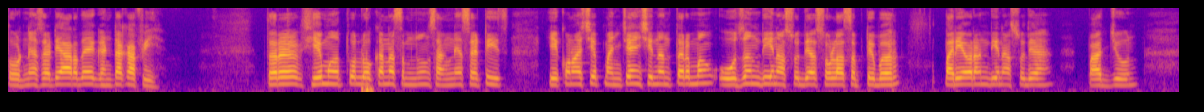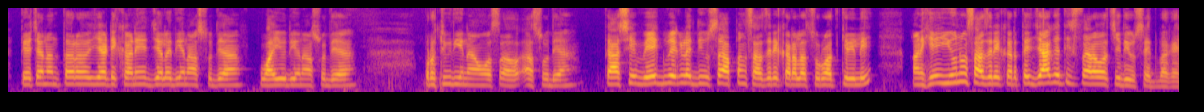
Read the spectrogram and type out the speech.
तोडण्यासाठी अर्धा एक घंटा काफी. तर हे महत्त्व लोकांना समजून सांगण्यासाठीच एकोणीसशे पंच्याऐंशी नंतर मग ओझन दिन असू द्या सोळा सप्टेंबर पर्यावरण दिन असू द्या पाच जून. त्याच्यानंतर या ठिकाणी जलदिन असू द्या वायू दिन असू द्या पृथ्वी दिन असं असू द्या. तर असे वेगवेगळे दिवस आपण साजरे करायला सुरुवात केलेली. आणि हे युनो साजरे करते जागतिक स्तरावरचे दिवस आहेत बघा.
